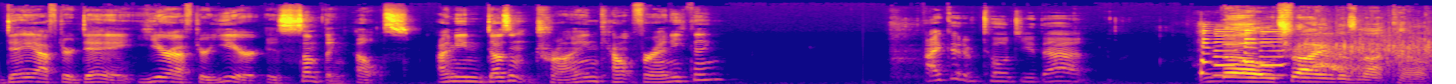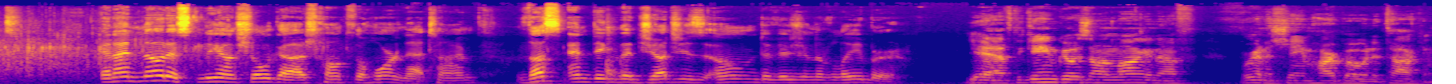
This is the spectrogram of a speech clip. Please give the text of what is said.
day after day, year after year, is something else. I mean, doesn't trying count for anything? I could have told you that. No, trying does not count. And I noticed Leon Czolgosz honked the horn that time, thus ending the judge's own division of labor. Yeah, if the game goes on long enough, we're gonna shame Harpo into talking.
